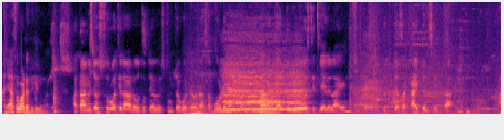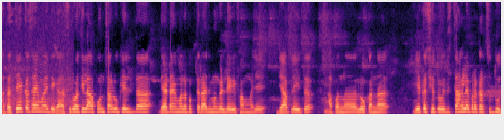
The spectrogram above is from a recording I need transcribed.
आणि असं वाढत गेलं मला आता आम्ही ज्यावेळेस सुरुवातीला आलो होतो त्यावेळेस तुमच्या गोट्यावर असा बोर्ड नाही हा. त्यात तुम्ही व्यवस्थित लिहिलेला आहे म्हशी तर त्याचा काय कन्सेप्ट आहे? आता ते कसं आहे माहिती आहे का? सुरुवातीला आपण चालू केलं तर त्या टायमाला फक्त राजमंगल डेअरी फार्म म्हणजे जे आपल्या इथं आपण लोकांना एकच येतो चांगल्या प्रकारचं दूध.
